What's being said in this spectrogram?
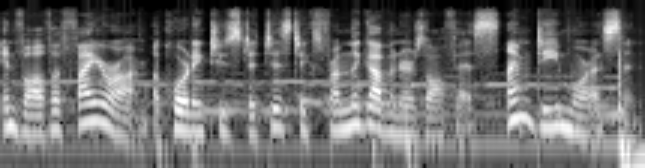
involve a firearm, according to statistics from the governor's office. I'm Dee Morrison.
